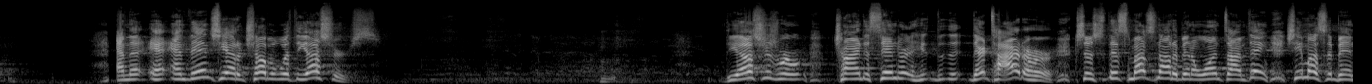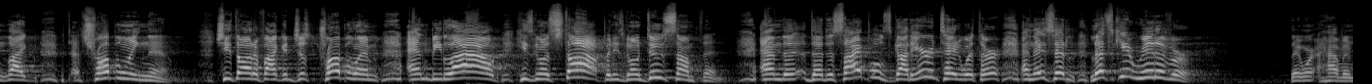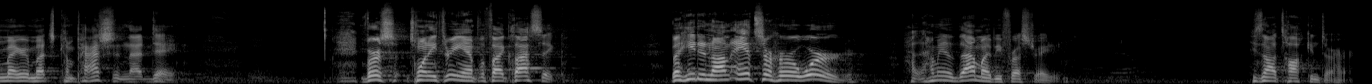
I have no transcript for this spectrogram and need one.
And, the, and then she had a trouble with the ushers. The ushers were trying to send her, they're tired of her. So this must not have been a one time thing. She must have been like troubling them. She thought if I could just trouble him and be loud, he's going to stop and he's going to do something. And the, the disciples got irritated with her and they said, Let's get rid of her. They weren't having very much compassion that day. Verse 23, Amplified Classic. But he did not answer her a word. How many of that might be frustrating? He's not talking to her.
